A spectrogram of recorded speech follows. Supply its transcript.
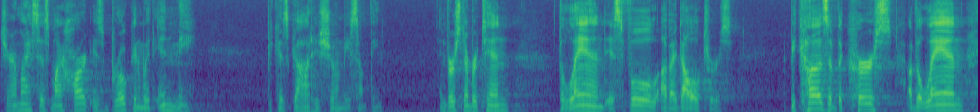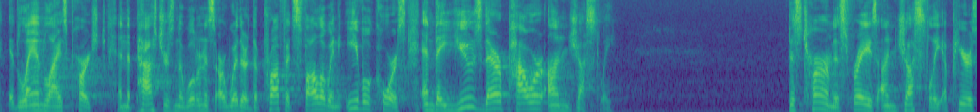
Jeremiah says, My heart is broken within me because God has shown me something. In verse number 10, the land is full of idolaters. Because of the curse of the land, it land lies parched, and the pastures in the wilderness are withered. The prophets follow an evil course, and they use their power unjustly. This term, this phrase, unjustly, appears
